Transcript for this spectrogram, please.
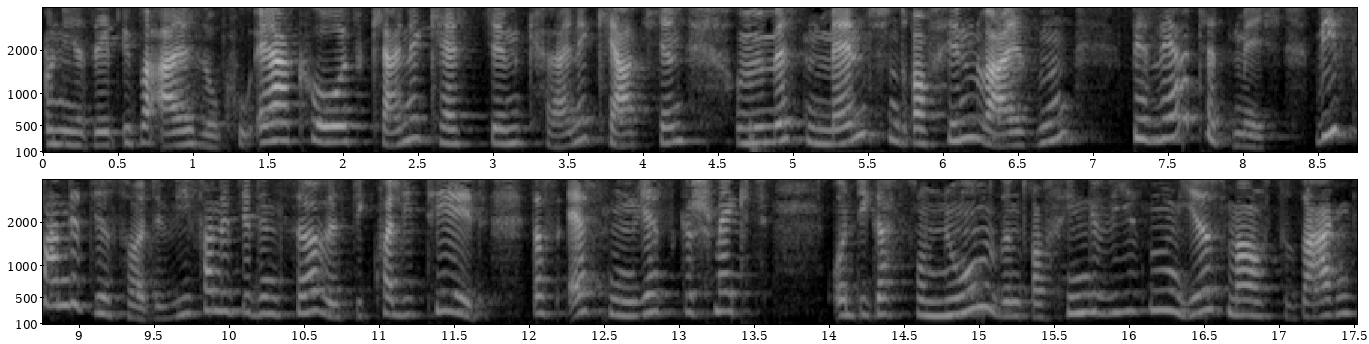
und ihr seht überall so QR-Codes, kleine Kästchen, kleine Kärtchen und wir müssen Menschen darauf hinweisen, bewertet mich. Wie fandet ihr es heute? Wie fandet ihr den Service, die Qualität, das Essen? Wie hat es geschmeckt? Und die Gastronomen sind darauf hingewiesen, jedes Mal auch zu sagen,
